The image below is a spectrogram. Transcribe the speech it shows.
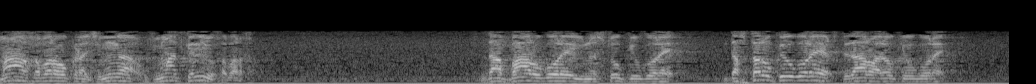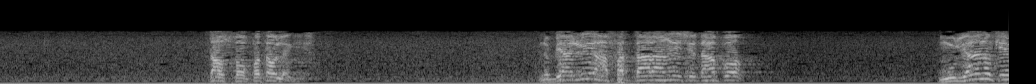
ماں خبر اوکڑا چمنگا جماعت کے نہیں خبر دا بار اگو رہے یونیورسٹوں کی اگو رہے دفتروں کے اگو رہے اقتدار والوں کے اگو رہے تا اس کو پتہ لگی نبیالوی آفت دارا نہیں سے دا پو موجانو کے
